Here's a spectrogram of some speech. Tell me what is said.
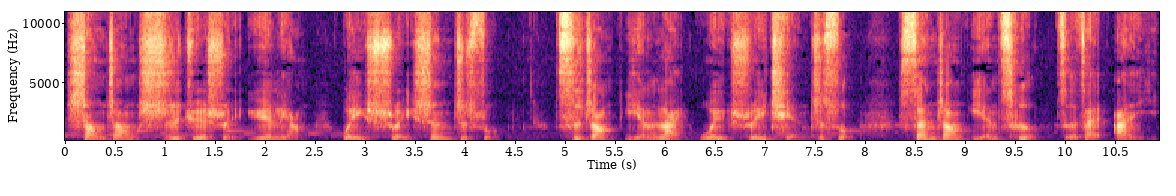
上章石决水曰梁，为水深之所；次章言赖，为水浅之所；三章言侧。”则在岸矣。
